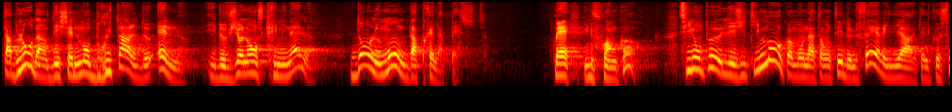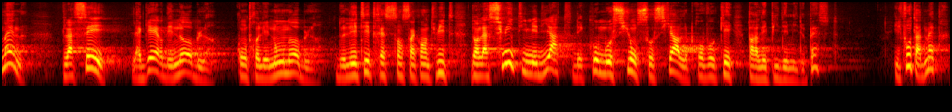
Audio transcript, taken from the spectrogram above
tableau d'un déchaînement brutal de haine et de violence criminelle dans le monde d'après la peste. Mais une fois encore, si l'on peut légitimement, comme on a tenté de le faire il y a quelques semaines, placer la guerre des nobles contre les non-nobles de l'été 1358 dans la suite immédiate des commotions sociales provoquées par l'épidémie de peste, il faut admettre,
